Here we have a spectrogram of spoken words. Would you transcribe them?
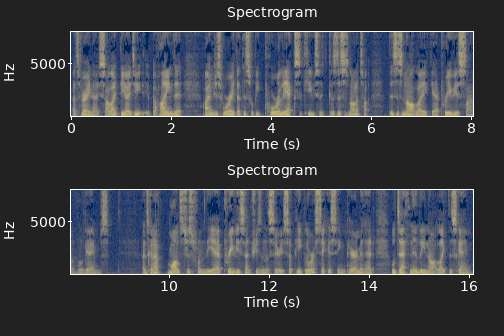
That's very nice. I like the idea behind it. I'm just worried that this will be poorly executed because this is not a t- this is not like uh, previous Silent Hill games, and it's gonna have monsters from the uh, previous entries in the series. So people who are sick of seeing Pyramid Head will definitely not like this game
